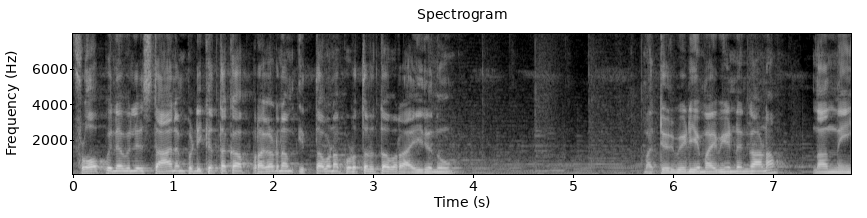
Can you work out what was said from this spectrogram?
ഫ്ലോപ്പ് ലെവലിൽ സ്ഥാനം പിടിക്കത്തക്ക പ്രകടനം ഇത്തവണ പുറത്തെടുത്തവർ ആയിരുന്നു. മറ്റൊരു വീഡിയോയുമായി വീണ്ടും കാണാം. നന്ദി.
